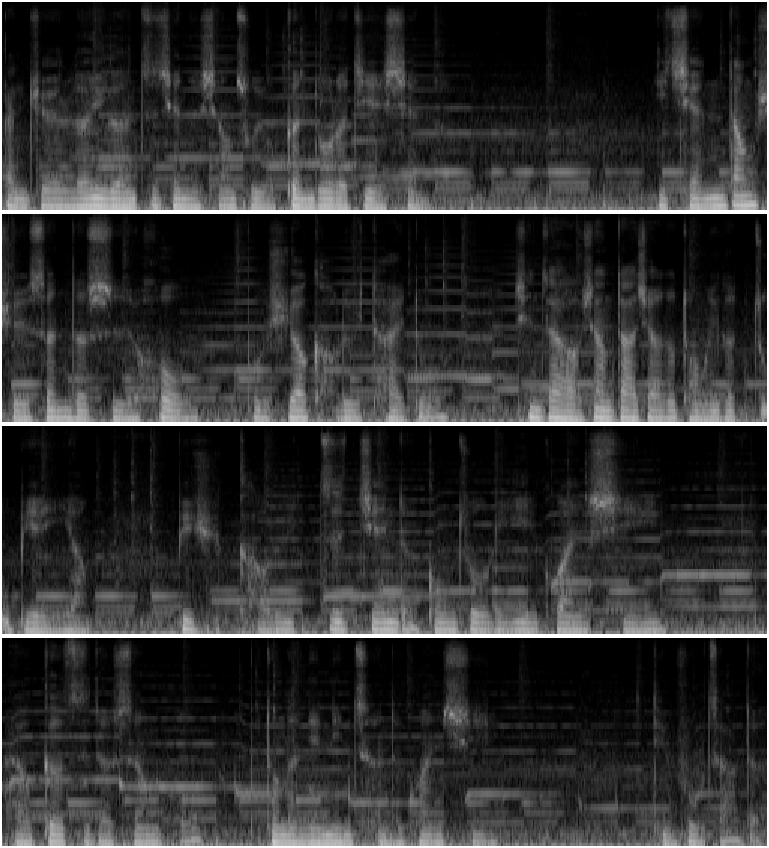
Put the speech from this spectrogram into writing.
感觉人与人之间的相处有更多的界限了。以前当学生的时候不需要考虑太多，现在好像大家都同一个组别一样，必须考虑之间的工作利益关系，还有各自的生活，不同的年龄层的关系。挺复杂的。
